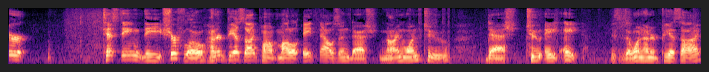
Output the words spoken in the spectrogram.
We're testing the Shurflo 100 PSI pump model 8000-912-288. This is a 100 PSI.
